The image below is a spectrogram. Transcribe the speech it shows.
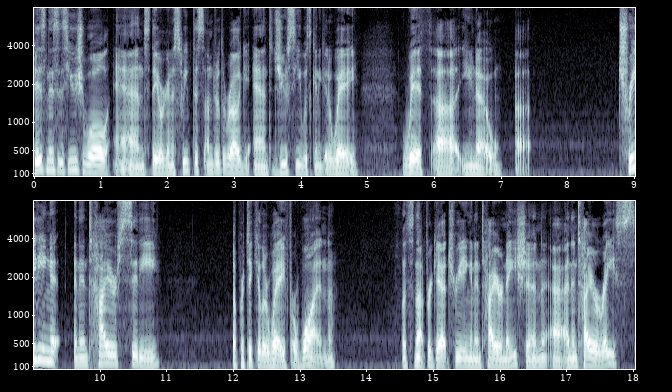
business as usual, and they were going to sweep this under the rug, and Juicy was going to get away with, uh, you know uh, treating an entire city a particular way for one let's not forget treating an entire nation an entire race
